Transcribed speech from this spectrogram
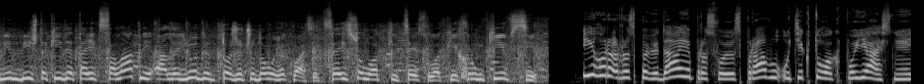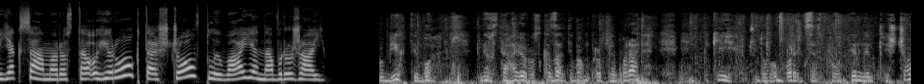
Він більш такий йде, та як салатний, але люди теж чудово його квасять. Цей солодкий, цей солодкий, хрумкі всі. Ігор розповідає про свою справу у Тікток, пояснює, як саме росте огірок та що впливає на врожай. Побігти, бо не встигаю розказати вам про препарат, який чудово бореться з павутинним кліщом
